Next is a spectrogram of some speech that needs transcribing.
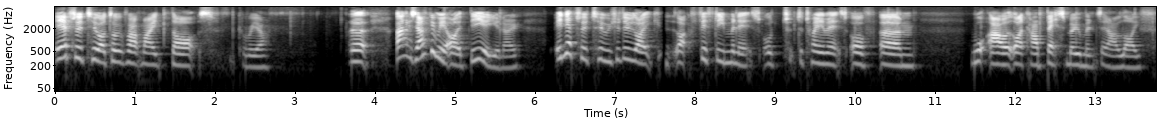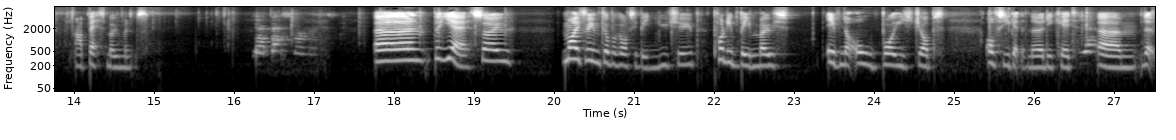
in episode two, I'll talk about my darts career. Uh, actually, that's giving me an idea. You know, in episode two, we should do like like fifteen minutes or t- to twenty minutes of um what our like our best moments in our life, our best moments. yeah, best moments. Um, but yeah, so my dream job would obviously be YouTube. Probably be most, if not all, boys' jobs. Obviously, you get the nerdy kid um, that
